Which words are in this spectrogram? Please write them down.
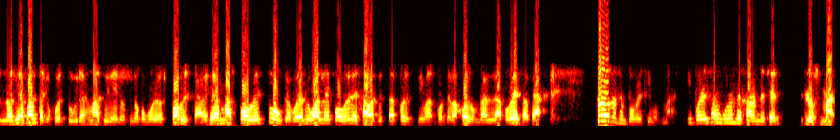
no hacía falta que tuvieras más dinero, sino como los pobres cada vez eran más pobres, tú, aunque fueras igual de pobre, dejabas de estar por encima, por debajo del umbral de la pobreza. O sea, todos nos empobrecimos más. Y por eso algunos dejaron de ser los más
